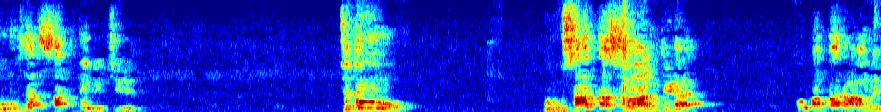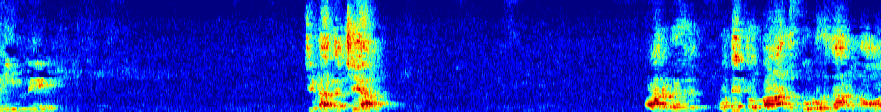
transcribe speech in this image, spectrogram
2007 ਦੇ ਵਿੱਚ ਜਦੋਂ ਗੁਰੂ ਸਾਹਿਬ ਦਾ ਸਵਾਨ ਜਿਹੜਾ ਆ, ਉਹ ਬਾਬਾ ਰਾਮ ਰਹੀਮ ਨੇ ਜਿਹੜਾ ਰਚਿਆ। ਔਰ ਉਹਦੇ ਤੋਂ ਬਾਅਦ 2009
